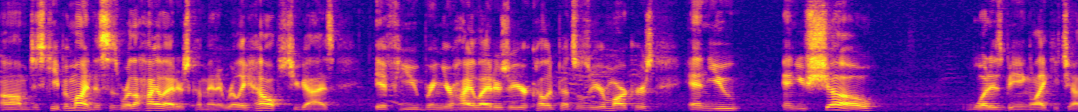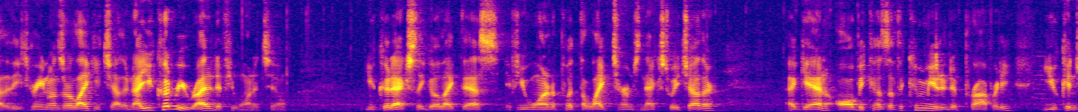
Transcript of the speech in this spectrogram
Um, just keep in mind, this is where the highlighters come in. It really helps you guys if you bring your highlighters or your colored pencils or your markers and you and you show what is being like each other. These green ones are like each other. Now you could rewrite it if you wanted to. You could actually go like this if you wanted to put the like terms next to each other. Again, all because of the commutative property. You can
